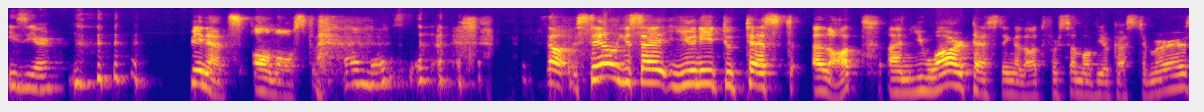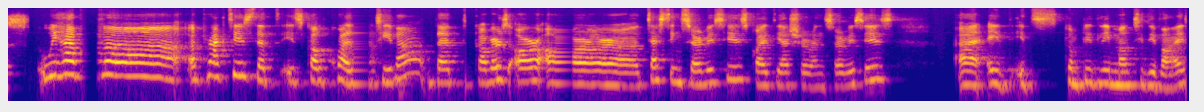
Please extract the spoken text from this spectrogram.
easier. Peanuts, almost. Almost. So still you say you need to test a lot and you are testing a lot for some of your customers. We have uh, a practice that is called Qualtiva that covers our, our uh, testing services, quality assurance services. Uh, it, it's completely multi-device.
